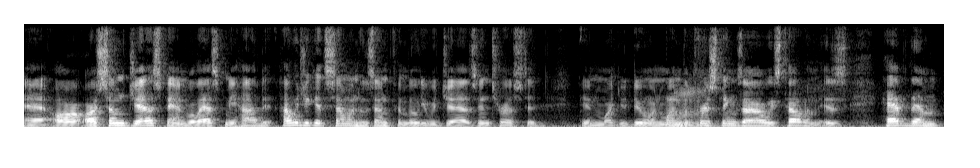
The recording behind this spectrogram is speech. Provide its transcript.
uh, or or some jazz fan will ask me how did, how would you get someone who's unfamiliar with jazz interested in what you're doing? One of the first things I always tell them is have them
